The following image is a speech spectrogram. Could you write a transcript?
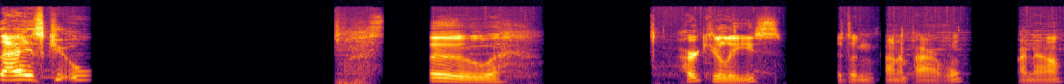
god, ice cube. Ooh. Hercules is looking kind of powerful right now.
